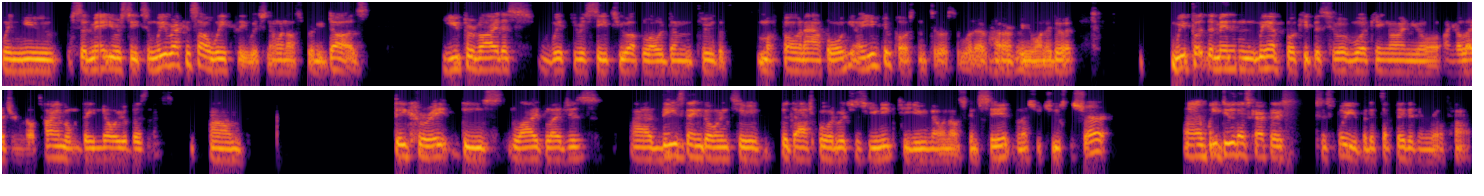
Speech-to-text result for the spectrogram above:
When you submit your receipts, and we reconcile weekly, which no one else really does, you provide us with your receipts, you upload them through the phone app, or you know, you can post them to us or whatever, however you want to do it. We put them in. We have bookkeepers who are working on your on your ledger in real time, and they know your business. Um, they create these live ledgers uh, these then go into the dashboard, which is unique to you. No one else can see it unless you choose to share it. And we do those calculations for you, but it's updated in real time.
